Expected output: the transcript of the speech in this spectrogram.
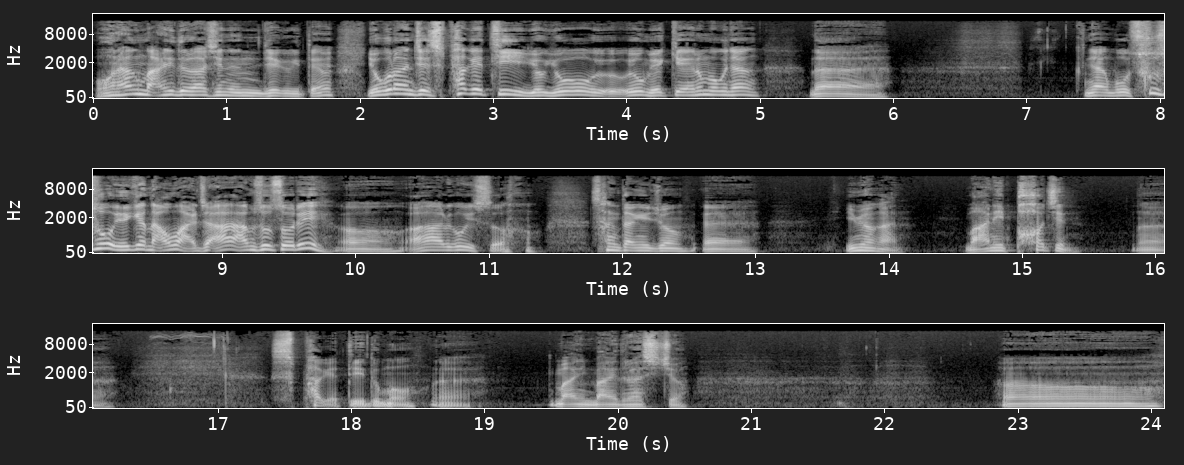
워낙 많이들 하시는 그기 때문에 요거랑 이제 스파게티 요 요 요 몇 개는 뭐 그냥 네. 그냥 뭐 수소 얘기가 나오면 알자. 아, 암소 소리? 어, 아, 알고 있어. 상당히 좀, 예, 유명한, 많이 퍼진, 예. 스파게티도 뭐, 예, 많이, 많이들 하시죠. 어,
